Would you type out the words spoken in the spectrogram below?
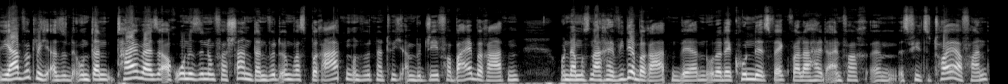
ja wirklich, also und dann teilweise auch ohne Sinn und Verstand, dann wird irgendwas beraten und wird natürlich am Budget vorbei beraten und dann muss nachher wieder beraten werden oder der Kunde ist weg, weil er halt einfach ähm, es viel zu teuer fand.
